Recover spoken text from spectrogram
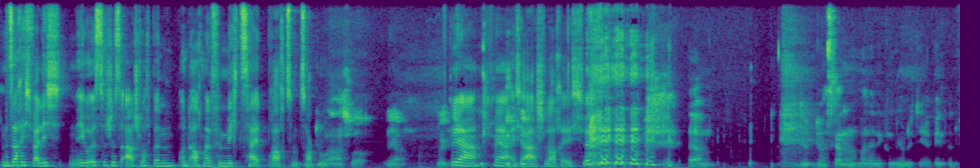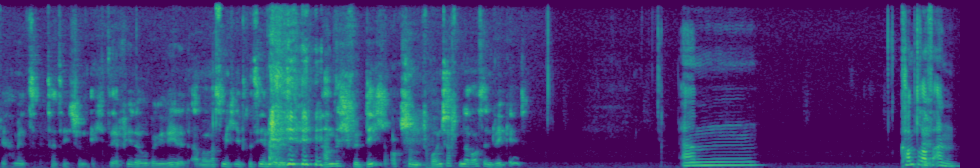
Und dann sage ich, weil ich ein egoistisches Arschloch bin und auch mal für mich Zeit brauche zum Zocken. Du Arschloch, ja. Wirklich. Ja, ja, ich Arschloch, ich. ähm, du, du, hast gerade nochmal deine Community erwähnt und wir haben jetzt tatsächlich schon echt sehr viel darüber geredet. Aber was mich interessieren würde, ist, haben sich für dich auch schon Freundschaften daraus entwickelt? Ähm, kommt drauf ja. an.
